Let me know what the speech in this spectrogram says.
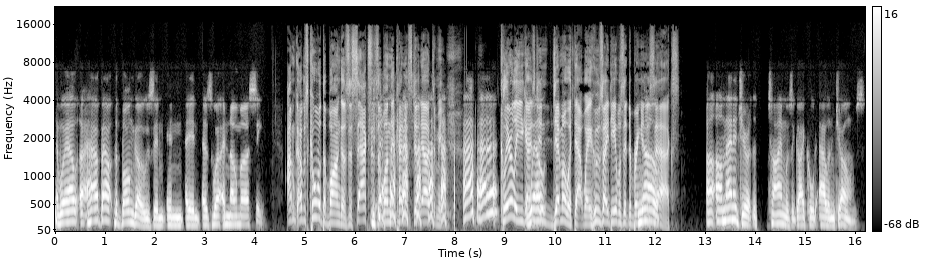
well, uh, how about the bongos in in, in as well, and No Mercy? I'm, i was cool with the bongos. The sax is the one that kind of stood out to me. Clearly, you guys well, didn't demo it that way. Whose idea was it to bring no, in the sax? Uh, our manager at the time was a guy called Alan Jones,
